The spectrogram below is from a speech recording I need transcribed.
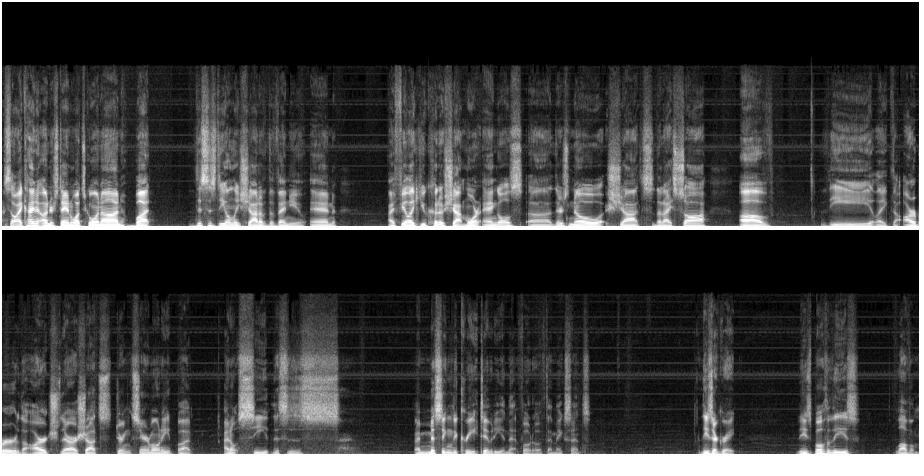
So I kind of understand what's going on, but this is the only shot of the venue, and I feel like you could have shot more angles. Uh, there's no shots that I saw of the like the arbor, the arch. There are shots during the ceremony, but I don't see this is. I'm missing the creativity in that photo, if that makes sense. These are great. These, both of these, love them.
